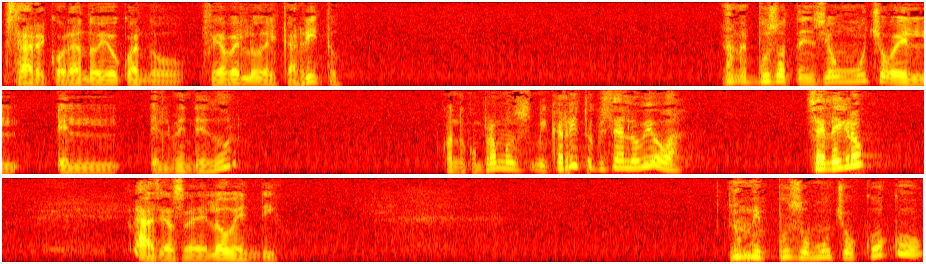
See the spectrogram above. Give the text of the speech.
Estaba recordando yo cuando fui a ver lo del carrito no me puso atención mucho el, el, vendedor. Cuando compramos mi carrito, que usted lo vio, ¿va? ¿Se alegró? Gracias, eh, lo bendigo. No me puso mucho coco.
